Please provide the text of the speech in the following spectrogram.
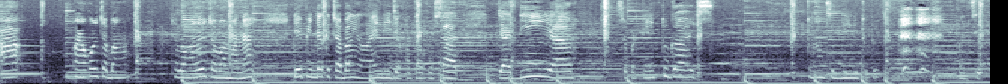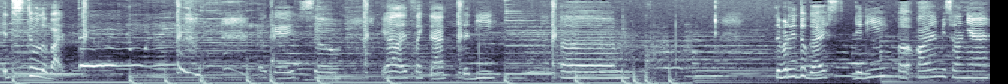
A. Kan aku di cabang cabang A itu cabang mana? Dia pindah ke cabang yang lain di Jakarta Pusat. Jadi ya seperti itu guys. Jangan sedih gitu tuh. It's too lebat okay so yeah it's like that. Jadi em, seperti itu guys jadi kalau kalian misalnya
